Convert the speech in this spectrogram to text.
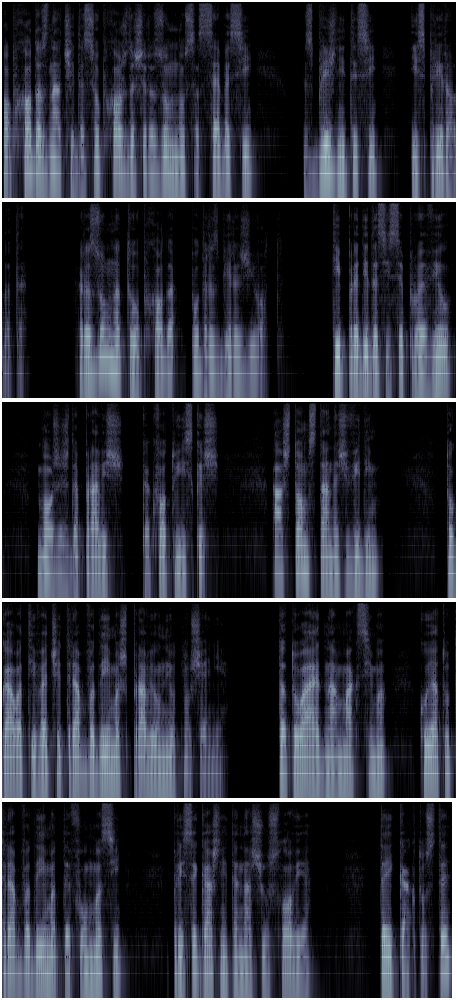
Обхода значи да се обхождаш разумно с себе си, с ближните си и с природата. Разумната обхода подразбира живот. Ти преди да си се проявил, можеш да правиш каквото искаш, а щом станеш видим, тогава ти вече трябва да имаш правилни отношения. Та това е една максима, която трябва да имате в ума си при сегашните наши условия, тъй както сте,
